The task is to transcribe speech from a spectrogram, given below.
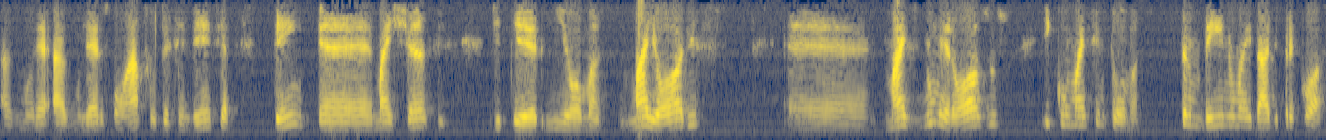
as, mulher, as mulheres com afrodescendência tem é, mais chances de ter miomas maiores, é, mais numerosos e com mais sintomas, também numa idade precoce,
